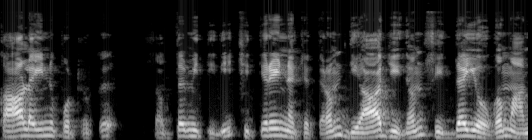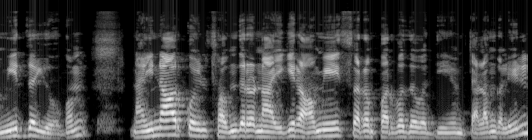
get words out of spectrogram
காலைன்னு போட்டிருக்கு. சப்தமி திதி சித்திரை நட்சத்திரம் தியாஜிதம் சித்த யோகம் அமிர்த யோகம் நயினார் கோயில் சவுந்தரநாயகி ராமேஸ்வரம் பர்வதவதியம் தலங்களில்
